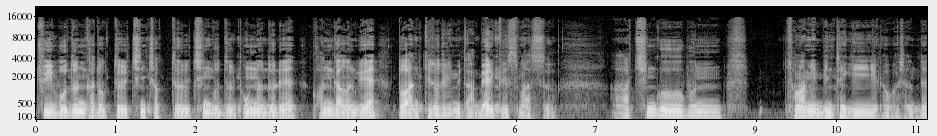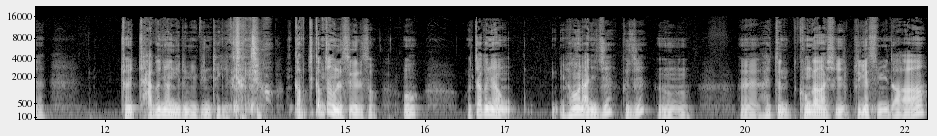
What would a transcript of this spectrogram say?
주위 모든 가족들, 친척들, 친구들, 동료들의 건강을 위해 또한 기도드립니다. 메리 크리스마스. 아, 친구분 성함이 민택이라고 하셨는데 저희 작은 형 이름이 민택이거든요. 깜짝 깜짝 놀랐어요. 그래서 어 작은 형 형은 아니지? 그지? 응. 예, 네, 하여튼 건강하시길 빌겠습니다.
